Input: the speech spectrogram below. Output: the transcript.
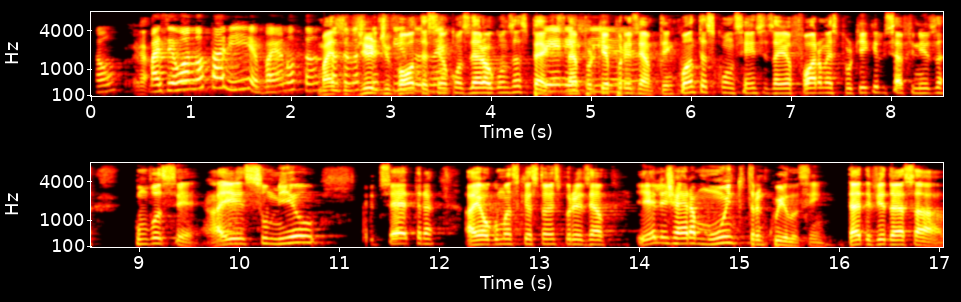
Então, é. mas eu anotaria, vai anotando. Mas vir de volta, assim, né? eu considero alguns aspectos, energia, né? Porque, por exemplo, tem quantas consciências aí afora, mas por que, que ele se afiniza com você? É. Aí sumiu, etc. Aí algumas questões, por exemplo, ele já era muito tranquilo, assim. Até devido a essa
